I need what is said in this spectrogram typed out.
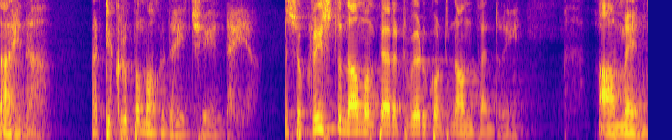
నాయన అట్టి కృప మాకు దయచేయండి అయ్యా. సుక్రీస్తు నామం పేరట వేడుకుంటున్నాం తండ్రి. ఆమెన్.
